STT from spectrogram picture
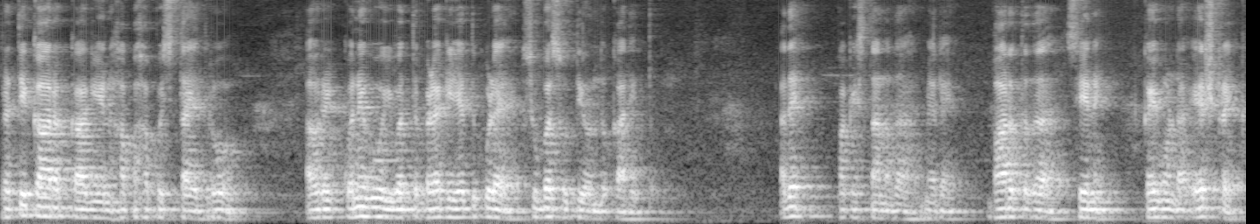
ಪ್ರತೀಕಾರಕ್ಕಾಗಿ ಏನು ಹಪಹಪಿಸ್ತಾ ಇದ್ದರು ಅವ್ರಿಗೆ ಕೊನೆಗೂ ಇವತ್ತು ಬೆಳಗ್ಗೆ ಎದ್ದು ಕೂಡಲೇ ಶುಭ ಸುದ್ದಿ ಒಂದು ಕಾದಿತ್ತು. ಅದೇ ಪಾಕಿಸ್ತಾನದ ಮೇಲೆ ಭಾರತದ ಸೇನೆ ಕೈಗೊಂಡ ಏರ್ ಸ್ಟ್ರೈಕ್.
